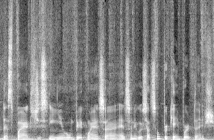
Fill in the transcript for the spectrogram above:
das partes em romper com essa, essa negociação porque é importante.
